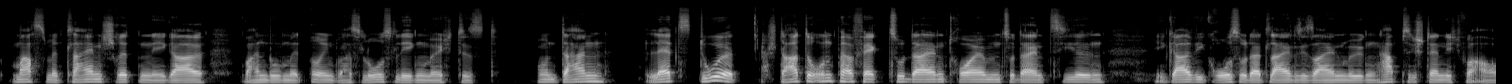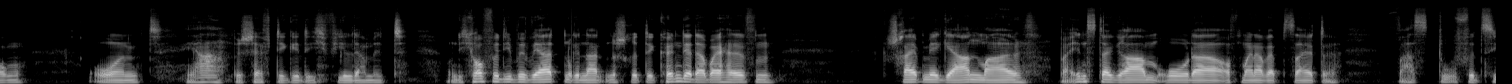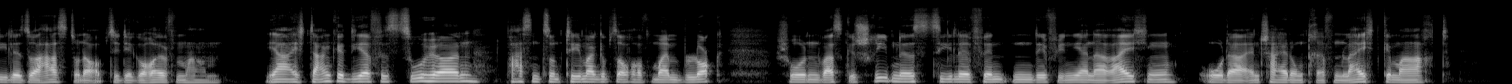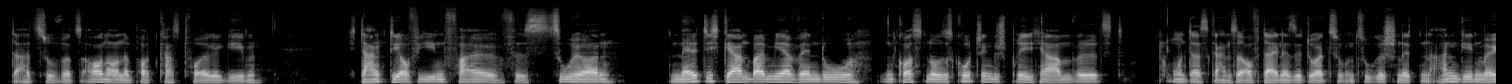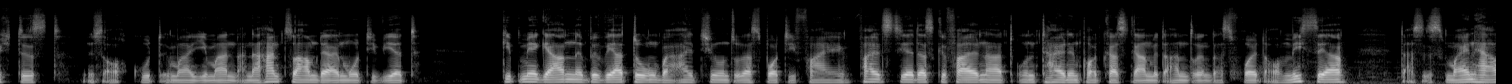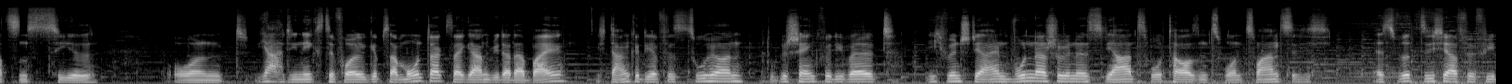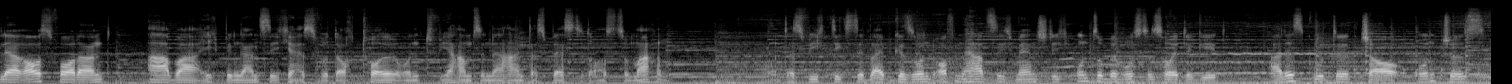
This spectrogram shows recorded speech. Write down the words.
Mach's mit kleinen Schritten, egal wann du mit irgendwas loslegen möchtest. Und dann, let's do it. Starte unperfekt zu deinen Träumen, zu deinen Zielen, egal wie groß oder klein sie sein mögen. Hab sie ständig vor Augen und ja, beschäftige dich viel damit. Und ich hoffe, die bewährten genannten Schritte können dir dabei helfen. Schreib mir gern mal bei Instagram oder auf meiner Webseite, was du für Ziele so hast oder ob sie dir geholfen haben. Ja, ich danke dir fürs Zuhören. Passend zum Thema gibt's auch auf meinem Blog schon was Geschriebenes, Ziele finden, definieren, erreichen oder Entscheidungen treffen leicht gemacht. Dazu wird es auch noch eine Podcast-Folge geben. Ich danke dir auf jeden Fall fürs Zuhören. Meld dich gern bei mir, wenn du ein kostenloses Coaching-Gespräch haben willst und das Ganze auf deine Situation zugeschnitten angehen möchtest. Ist auch gut, immer jemanden an der Hand zu haben, der einen motiviert. Gib mir gerne eine Bewertung bei iTunes oder Spotify, falls dir das gefallen hat und teile den Podcast gern mit anderen. Das freut auch mich sehr. Das ist mein Herzensziel. Und ja, die nächste Folge gibt es am Montag. Sei gern wieder dabei. Ich danke dir fürs Zuhören. Du Geschenk für die Welt. Ich wünsche dir ein wunderschönes Jahr 2022. Es wird sicher für viele herausfordernd, aber ich bin ganz sicher, es wird auch toll und wir haben es in der Hand, das Beste draus zu machen. Und das Wichtigste, bleib gesund, offenherzig, menschlich und so bewusst es heute geht. Alles Gute, ciao und tschüss.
